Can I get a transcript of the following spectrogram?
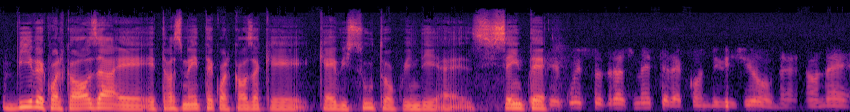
vive qualcosa e, e trasmette qualcosa che, che, è vissuto, quindi eh, si sente... Sì, questo trasmettere è condivisione, non è,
